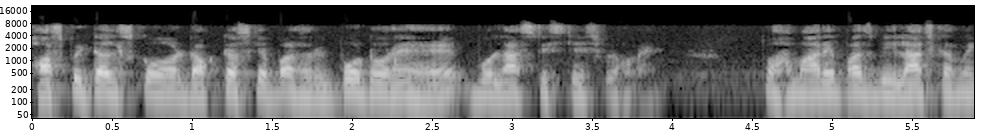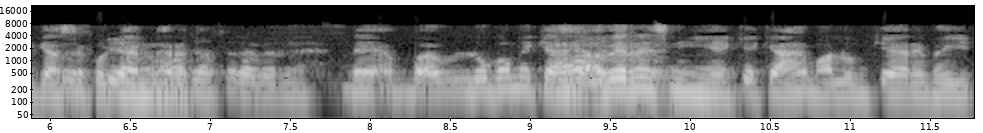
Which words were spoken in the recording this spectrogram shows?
हॉस्पिटल्स को और डॉक्टर्स के पास रिपोर्ट हो रहे हैं वो लास्ट स्टेज पे हो रहे हैं। तो हमारे पास भी इलाज करने के वास्ते कोई टाइम नहीं रहता। नहीं लोगों में क्या है अवेयरनेस नहीं है कि क्या है मालूम कि अरे भाई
